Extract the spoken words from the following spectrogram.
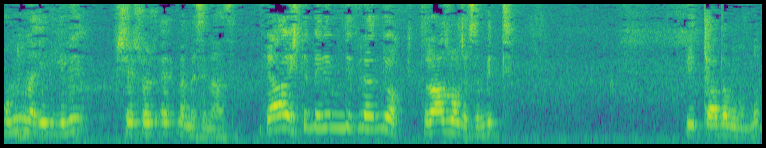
onunla ilgili bir şey söz etmemesi lazım. Ya işte benimdi falan yok. Bitti, razı olacaksın. Bitti. Bir iddiada bulundun.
